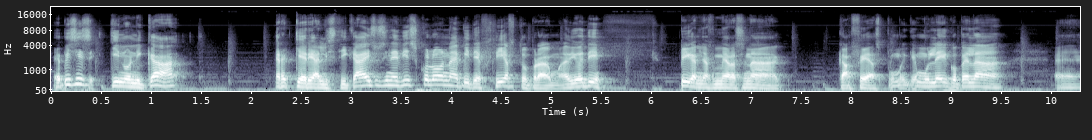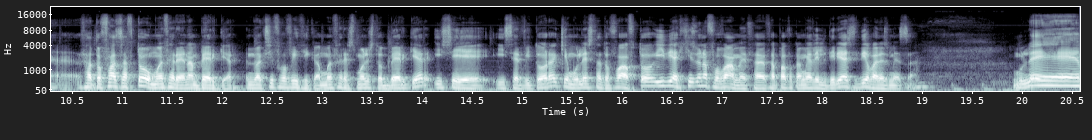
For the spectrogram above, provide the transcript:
Επίσης, κοινωνικά και ρεαλιστικά, ίσως είναι δύσκολο να επιτευχθεί αυτό το πράγμα. Διότι πήγα μια μέρα σε ένα καφέ, ας πούμε, και μου λέει η κοπέλα, ε, θα το φας αυτό, μου έφερε ένα μπέργκερ. Εν τω μεταξύ φοβήθηκα. Μου έφερες μόλις το μπέργκερ, είσαι η σερβιτόρα και μου λες: Θα το φάω αυτό. Ήδη αρχίζω να φοβάμαι. Θα, θα πάθω καμιά δηλητηρία, δύο βαρές μέσα. Μου λέει: ε,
